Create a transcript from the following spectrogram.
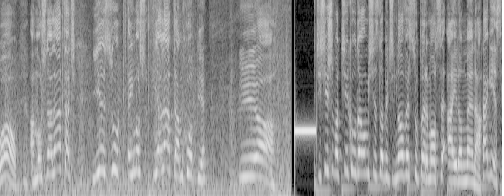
Wow, a można latać! Jezu, ej, moż... ja latam, chłopie! Ja! W dzisiejszym odcinku udało mi się zdobyć nowe supermoce Ironmana. Tak jest,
